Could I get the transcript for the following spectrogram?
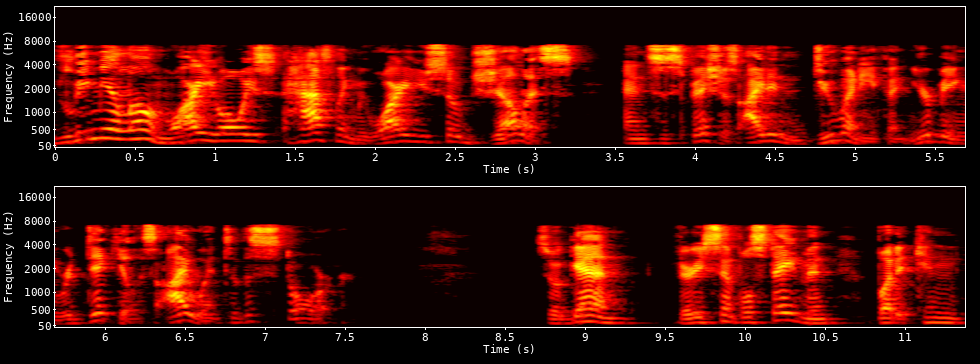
leave me alone. Why are you always hassling me? Why are you so jealous? And suspicious. I didn't do anything. You're being ridiculous. I went to the store. So again, very simple statement, but it can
